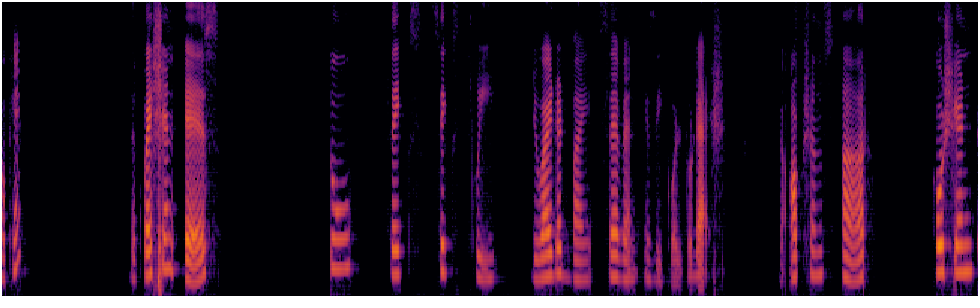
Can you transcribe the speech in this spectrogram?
Okay. The question is 2, 6, 6, 3 divided by 7 is equal to dash. The options are quotient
